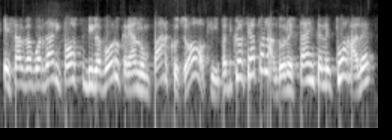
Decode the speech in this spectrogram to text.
e salvaguardare i posti di lavoro creando un parco giochi. Ma di cosa stiamo parlando? Onestà intellettuale?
